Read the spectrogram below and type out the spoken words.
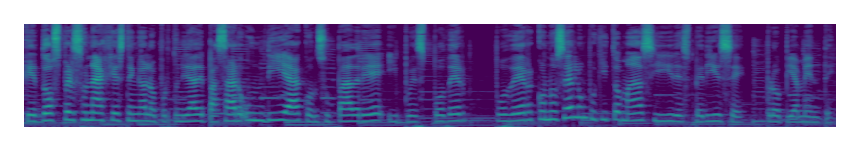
que dos personajes tengan la oportunidad de pasar un día con su padre y pues poder poder conocerlo un poquito más y despedirse propiamente.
